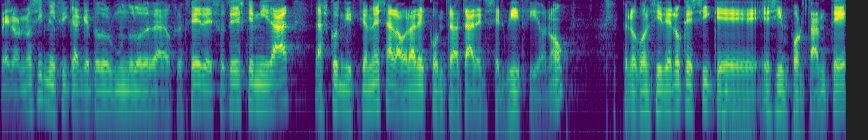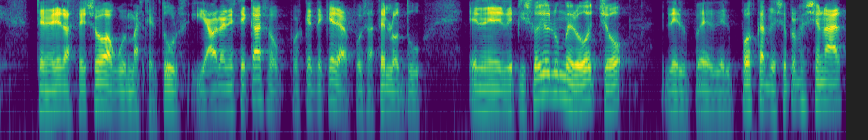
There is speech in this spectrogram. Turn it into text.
pero no significa que todo el mundo lo deba ofrecer. Eso tienes que mirar las condiciones a la hora de contratar el servicio, ¿no? Pero considero que sí que es importante tener el acceso a Webmaster Tools. Y ahora en este caso, pues ¿qué te queda? Pues hacerlo tú. En el episodio número 8 del, del, podcast de Soy Profesional,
